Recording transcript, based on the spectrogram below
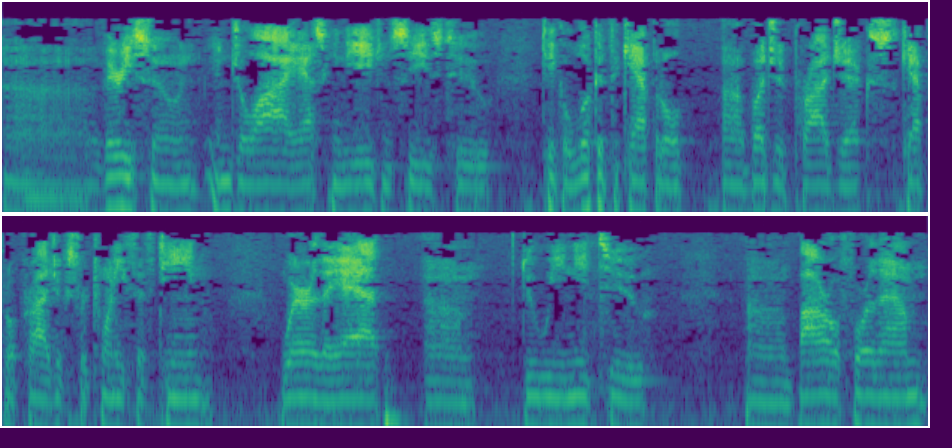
uh, very soon in July asking the agencies to take a look at the capital uh, budget projects, capital projects for 2015. Where are they at? Um, do we need to um, borrow for them?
